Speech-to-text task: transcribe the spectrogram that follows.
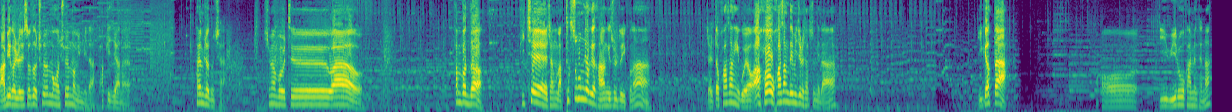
마비 걸려있어도 초연몽은 초연몽입니다. 바뀌지 않아요. 화염자동차. 시면볼트, 와우. 한 번 더. 빛의 장막. 특수공격에 강한 기술도 있구나. 자, 일단 화상이고요. 아, 허! 화상 데미지로 잡습니다. 이겼다! 어, 이 위로 가면 되나?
